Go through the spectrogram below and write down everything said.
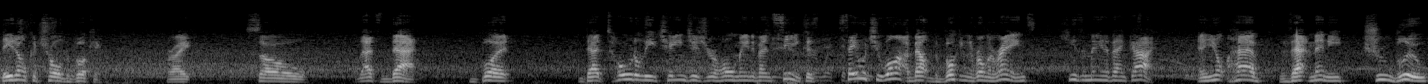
They don't control the booking, right? So, that's that. But that totally changes your whole main event scene. Because say what you want about the booking of Roman Reigns, he's a main event guy. And you don't have that many true blue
